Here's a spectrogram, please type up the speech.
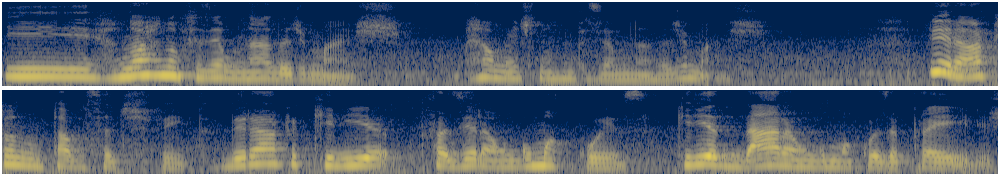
E nós não fizemos nada demais, realmente não fizemos nada demais. Virata não estava satisfeito. Virata queria fazer alguma coisa, queria dar alguma coisa para eles.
